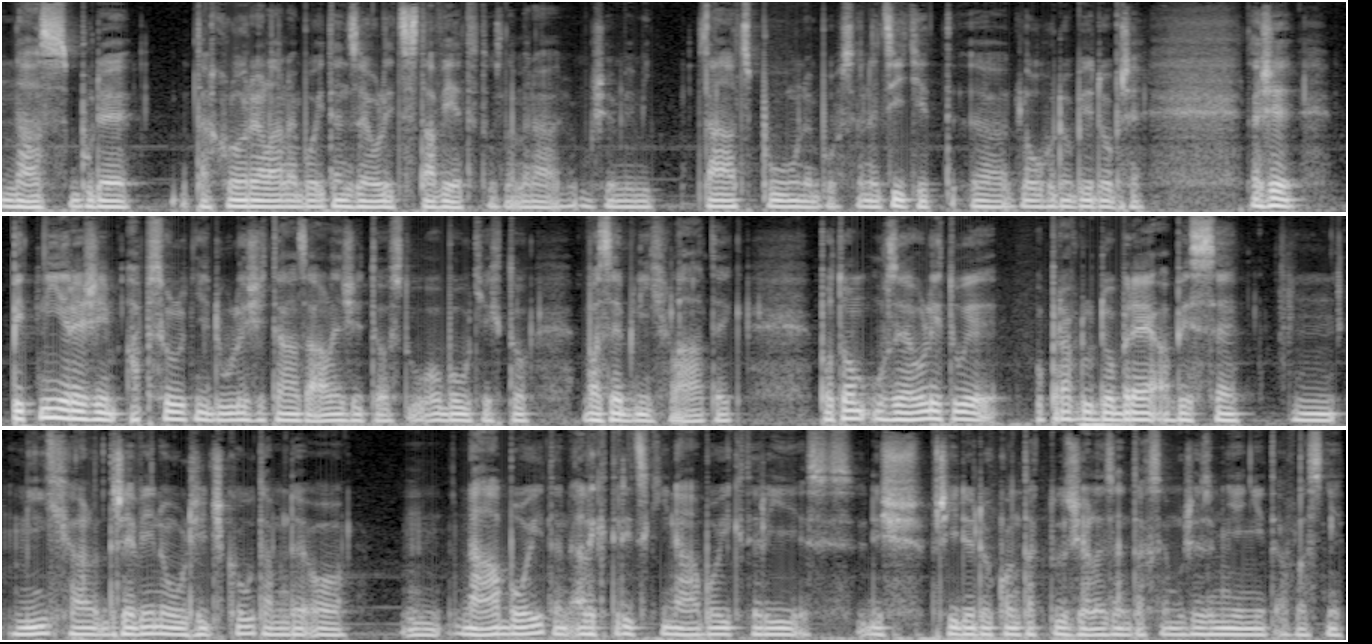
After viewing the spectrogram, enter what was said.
nás bude ta chlorela nebo i ten zeolit stavět, to znamená, že můžeme mít zácpu nebo se necítit eh, dlouhodobě dobře. Takže pitný režim absolutně důležitá záležitost u obou těchto vazebných látek. Potom u zeolitu je opravdu dobré, aby se mm, míchal dřevěnou lžičkou, tam jde o mm, náboj, ten elektrický náboj, který když přijde do kontaktu s železem, tak se může změnit a vlastně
